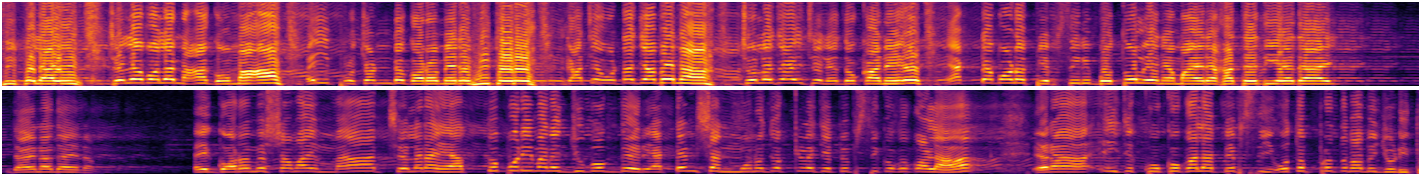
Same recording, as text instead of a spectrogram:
সিপেলাই ছেলে বলে, না গো মা, এই প্রচণ্ড গরমের ভিতরে গাছে ওঠা যাবে না। চলে যায় ছেলে দোকানে, একটা বড় পেপসির বোতল এনে মায়ের হাতে দিয়ে দেয়। দেয় না দেয় না। এই গরমের সময় মা, ছেলেরা এত পরিমাণে যুবকদের অ্যাটেনশন মনোযোগ কেড়েছে পেপসি কোকোকলা এরা এই যে কোকোকলা পেপসি ওতপ্রোতভাবে জড়িত।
